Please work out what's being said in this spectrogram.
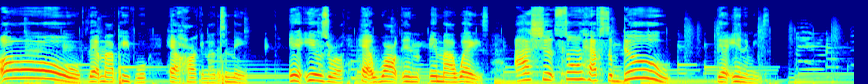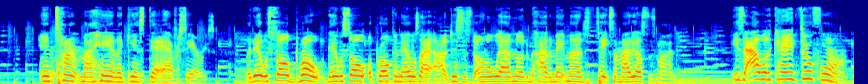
Oh, that my people had hearkened unto me, and Israel had walked in, in my ways. I should soon have subdued their enemies and turned my hand against their adversaries. But they were so broke, they were so broken, they was like, oh, this is the only way I know how to make money to take somebody else's money. He said, I would have came through for them.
